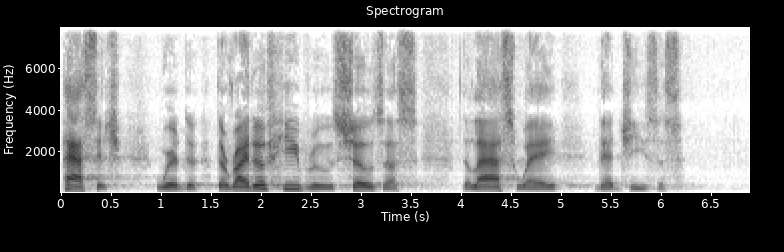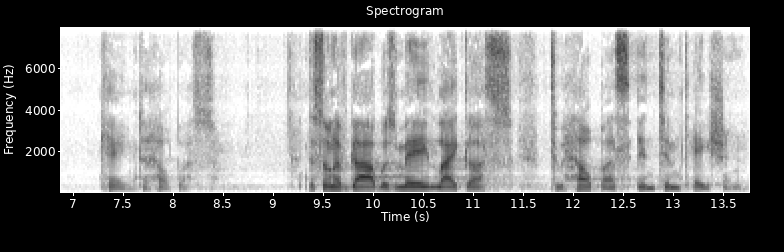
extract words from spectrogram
passage where the, the writer of Hebrews shows us the last way that Jesus came to help us. The Son of God was made like us to help us in temptation.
